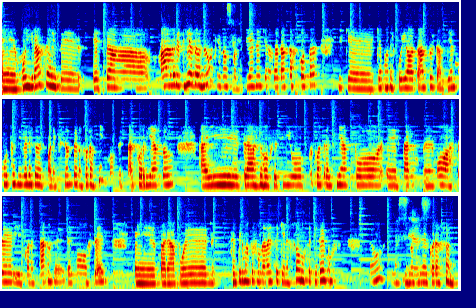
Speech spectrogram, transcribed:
eh, muy grandes de, esta madre tierra, ¿no? Que nos contiene, que nos da tantas cosas y que, que, hemos descuidado tanto y también muchos niveles de desconexión de nosotros mismos, de estar corriendo ahí tras los objetivos, contra el tiempo, eh, estar en el modo hacer y desconectarnos del modo ser eh, para poder sentir más profundamente quiénes somos, qué queremos, ¿no? y no el corazón.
